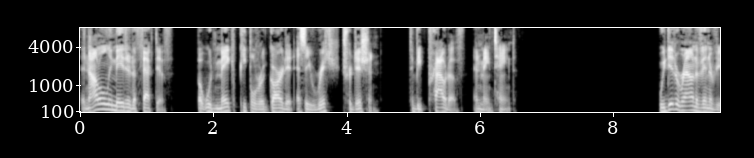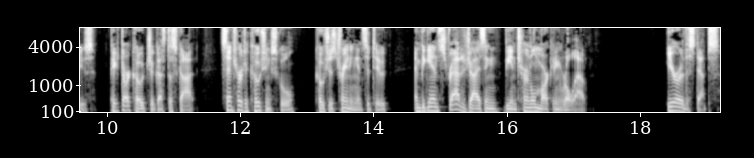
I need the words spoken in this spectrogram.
that not only made it effective, but would make people regard it as a rich tradition to be proud of and maintained? We did a round of interviews, picked our coach, Augusta Scott, sent her to coaching school, Coaches Training Institute, and began strategizing the internal marketing rollout. Here are the steps.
